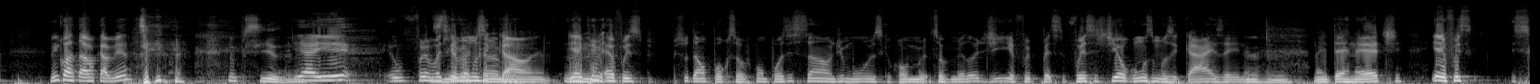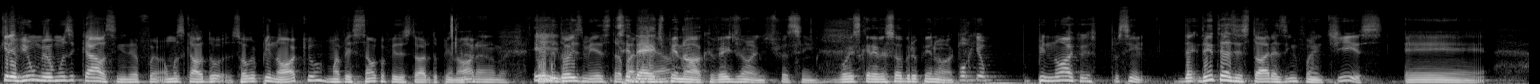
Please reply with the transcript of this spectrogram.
nem cortava o cabelo. Não precisa. E né? aí eu falei, vou escrever um musical, né? E aí Uhum. eu fui es- estudar um pouco sobre composição de música, sobre melodia, fui, fui assistir alguns musicais aí, né, Uhum. na internet. E aí fui escrevi o meu musical, assim, né? foi um musical do- sobre o Pinóquio, uma versão que eu fiz da história do Pinóquio. Caramba. E dois meses essa trabalhando. ideia de. Pinóquio veio de onde? Tipo assim, vou escrever sobre o Pinóquio. Porque o Pinóquio, assim, de- dentre as histórias infantis, é,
